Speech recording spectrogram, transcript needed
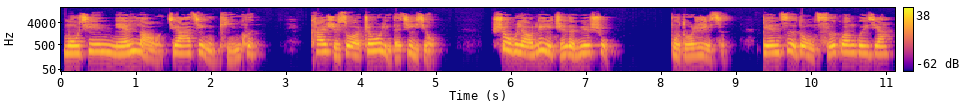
母亲年老，家境贫困，开始做周礼的祭酒，受不了吏职的约束，不多日子便自动辞官归家。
